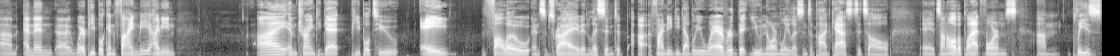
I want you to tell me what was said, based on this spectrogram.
Um, and then uh, where people can find me, I mean, I am trying to get people to a follow and subscribe and listen to uh, Finding DW wherever that you normally listen to podcasts. It's all it's on all the platforms. Um, please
